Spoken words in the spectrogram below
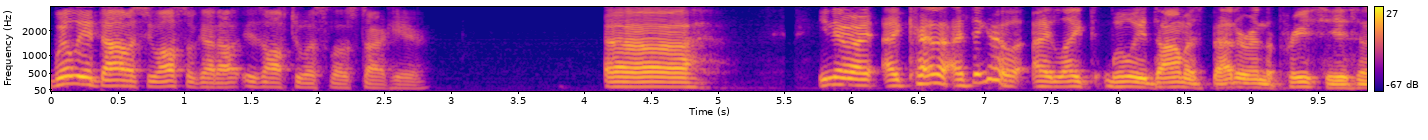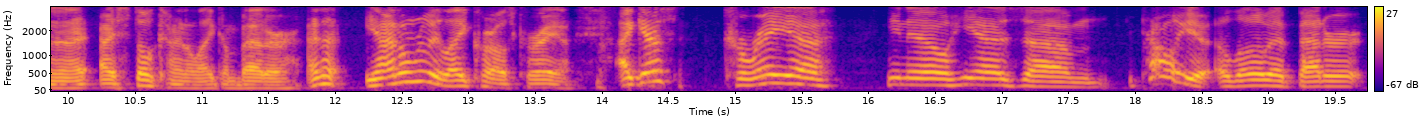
Willy Adames, who also got out, is off to a slow start here. Uh, You know, I, I kind of I think I, I liked Willy Adames better in the preseason, and I, I still kind of like him better. I don't, yeah, I don't really like Carlos Correa. I guess Correa, you know, he has um, probably a, a little bit better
